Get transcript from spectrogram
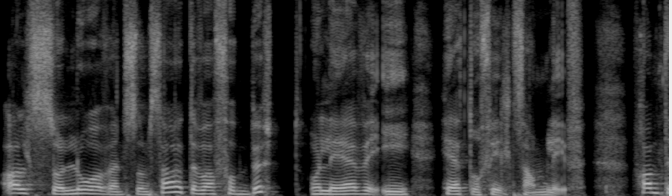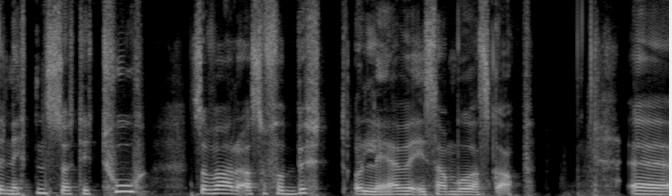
Altså loven som sa at det var forbudt å leve i heterofilt samliv. Fram til 1972 så var det altså forbudt å leve i samboerskap. Uh,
